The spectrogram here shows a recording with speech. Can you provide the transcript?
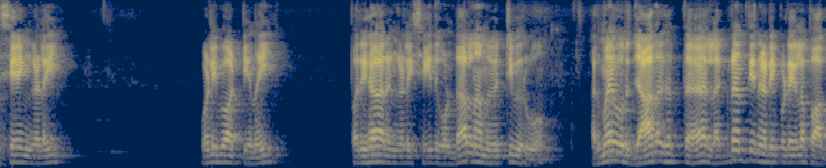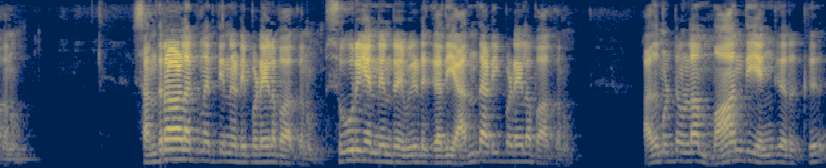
விஷயங்களை வழிபாட்டினை பரிகாரங்களை செய்து கொண்டால் நாம் வெற்றி பெறுவோம். அது மாதிரி ஒரு ஜாதகத்தை லக்னத்தின் அடிப்படையில் பார்க்கணும். சந்திரா லக்னத்தின் அடிப்படையில் பார்க்கணும். சூரியன் என்ற வீடு கதி அந்த அடிப்படையில் பார்க்கணும். அது மட்டும் இல்லாமல் மாந்தி எங்கே இருக்குது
